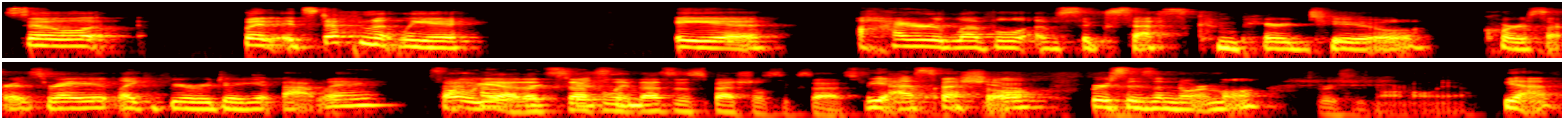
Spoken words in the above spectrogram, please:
So, but it's definitely a, a a higher level of success compared to Korsar's, right? Like if you were doing it that way. That Oh yeah, that's definitely that's a special success. yeah, sure. special versus a normal. Versus normal. Yeah, Yeah.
